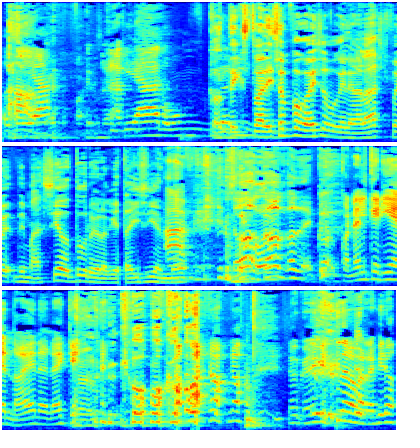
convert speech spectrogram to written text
O sea, te quedaba como un. Contextualiza un poco eso porque la verdad fue demasiado turbio lo que está diciendo. Ah, todo, todo con, con- con él queriendo, ¿eh? No, no es que. ¿Cómo, cómo? No, no, no. No, con él queriendo no me refiero.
